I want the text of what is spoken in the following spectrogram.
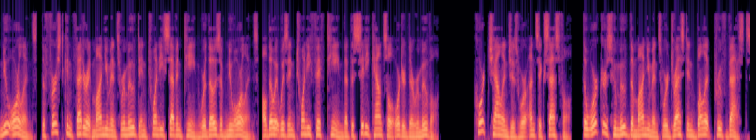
New Orleans, the first Confederate monuments removed in 2017 were those of New Orleans, although it was in 2015 that the City Council ordered their removal. Court challenges were unsuccessful. The workers who moved the monuments were dressed in bullet-proof vests,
